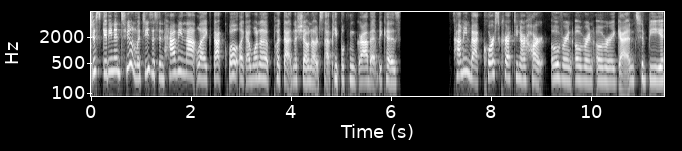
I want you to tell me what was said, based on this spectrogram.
just getting in tune with Jesus and having that like that quote. Like I want to put that in the show notes that people can grab it because coming back, course correcting our heart over and over and over again to be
